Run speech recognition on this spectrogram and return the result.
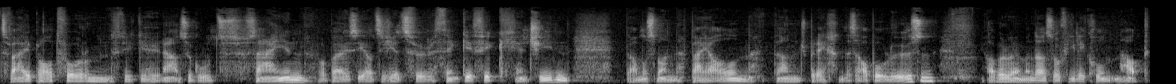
Zwei Plattformen, die genauso gut seien, wobei sie hat sich jetzt für Thinkific entschieden. Da muss man bei allen dann entsprechend das Abo lösen. Aber wenn man da so viele Kunden hat,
